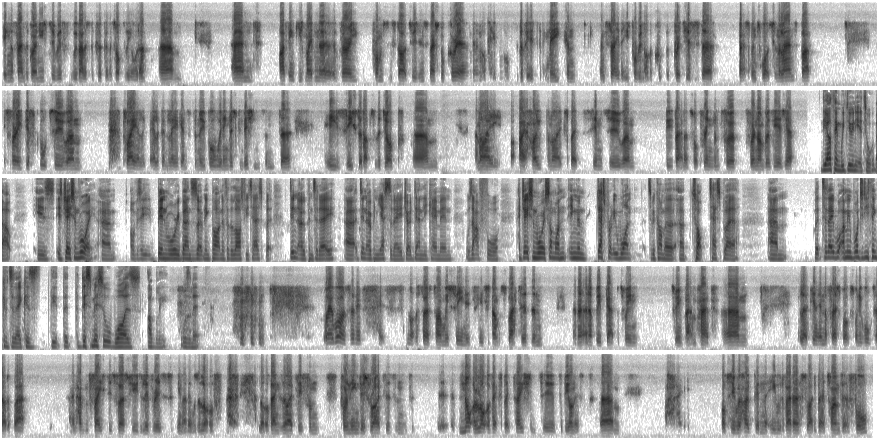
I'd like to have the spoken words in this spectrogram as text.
England fans have grown used to with with Alistair Cook at the top of the order. Um, and I think he's made a very promising start to his international career. A lot of people look at his technique and and say that he's probably not the, the prettiest uh, batsman to watch in the land, but it's very difficult to um, play ele- elegantly against the new ball in English conditions, and uh, he's he stood up to the job. Um, and I I hope and I expect him to um, be batting at top for England for, for a number of years yet. the other thing we do need to talk about is is Jason Roy. Um, obviously, been Rory Burns' opening partner for the last few tests, but didn't open today. Uh, didn't open yesterday. Joe Denley came in, was out for and Jason Roy is someone England desperately want to become a, a top Test player. Um, but today, I mean, what did you think of today? Because the, the the dismissal was ugly, wasn't it? Well, it was, and it's it's not the first time we've seen his, his stump splattered and and a, and a big gap between between bat and pad. Um, look, in, in the press box when he walked out of bat and having faced his first few deliveries, you know, there was a lot of a lot of anxiety from from the English writers and uh, not a lot of expectation, to to be honest. Um, obviously, we're hoping that he would have had a slightly better time of it at full.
